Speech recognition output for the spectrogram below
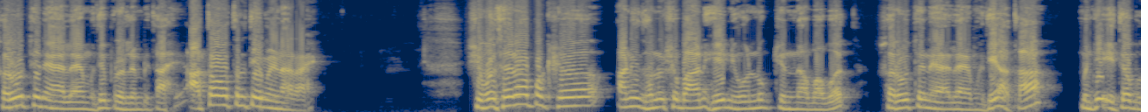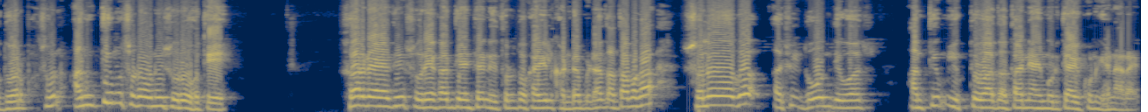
सर्वोच्च न्यायालयामध्ये प्रलंबित आहे. आता मात्र ते मिळणार आहे. शिवसेना पक्ष आणि धनुष्यबाण हे निवडणूक चिन्हाबाबत सर्वोच्च न्यायालयामध्ये आता म्हणजे येत्या बुधवारपासून अंतिम सुनावणी सुरू होते. सरन्यायाधीश सूर्यकांत यांच्या नेतृत्वाखालील खंडपीठात आता बघा सलग अशी दोन दिवस अंतिम युक्तिवाद आता न्यायमूर्ती ऐकून घेणार आहे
